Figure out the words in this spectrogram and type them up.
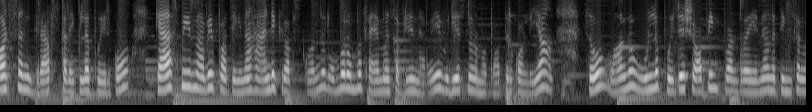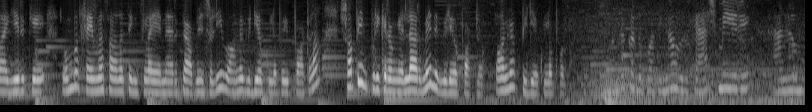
ஆர்ட்ஸ் அண்ட் கிராஃப்ட்ஸ் கடைக்குள்ளே போயிருக்கோம். காஷ்மீர்னாவே பார்த்தீங்கன்னா ஹேண்டிகிராஃப்ட்ஸ்க்கு வந்து ரொம்ப ரொம்ப ஃபேமஸ் அப்படின்னு நிறைய வீடியோஸில் நம்ம பார்த்துருக்கோம் இல்லையா? ஸோ வாங்க உள்ளே போயிட்டு ஷாப்பிங் பண்ணுற என்னென்ன திங்ஸ் எல்லாம் இருக்குது ரொம்ப ஃபேமஸான திங்ஸ்லாம் என்ன இருக்குது அப்படின்னு சொல்லி வாங்க வீடியோக்குள்ளே போய் பார்க்கலாம். ஷாப்பிங் பிடிக்கிறவங்க எல்லாருமே இந்த வீடியோ பார்க்கலாம். வாங்க வீடியோக்குள்ளே போகலாம். வந்து பார்த்தீங்கன்னா ஒரு காஷ்மீரி ஹேண்ட்லூம்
